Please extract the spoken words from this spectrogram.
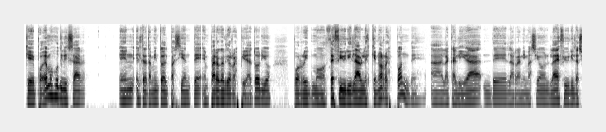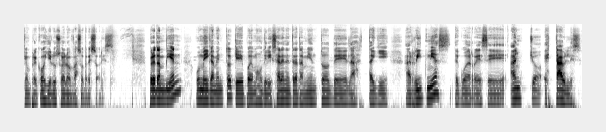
que podemos utilizar en el tratamiento del paciente en paro cardiorrespiratorio por ritmos desfibrilables que no responde a la calidad de la reanimación, la desfibrilación precoz y el uso de los vasopresores. Pero también un medicamento que podemos utilizar en el tratamiento de las taquiarritmias de QRS ancho estables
